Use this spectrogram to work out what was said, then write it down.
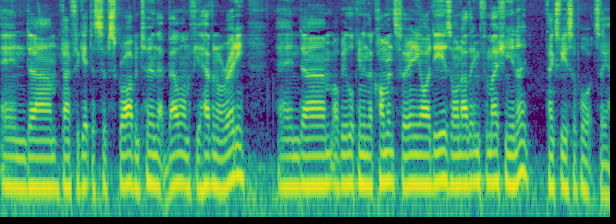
And um, don't forget to subscribe and turn that bell on if you haven't already. And um, I'll be looking in the comments for any ideas on other information you need. Thanks for your support. See ya.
